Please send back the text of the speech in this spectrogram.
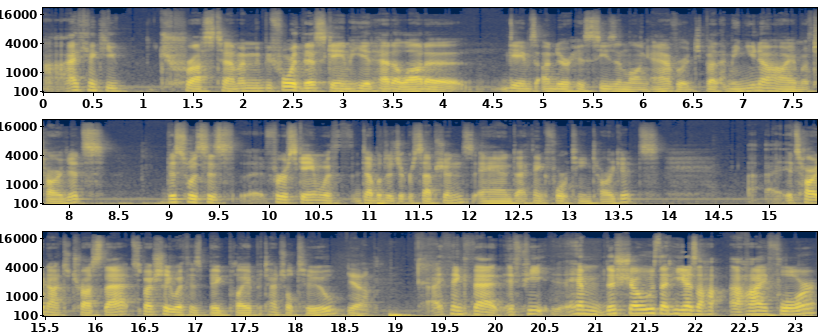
I think you trust him. I mean, before this game, he had had a lot of games under his season long average, but I mean, you know how I am with targets. This was his uh, first game with double digit receptions and I think 14 targets. Uh, It's hard not to trust that, especially with his big play potential too. Yeah. I think that if he him this shows that he has a, a high floor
